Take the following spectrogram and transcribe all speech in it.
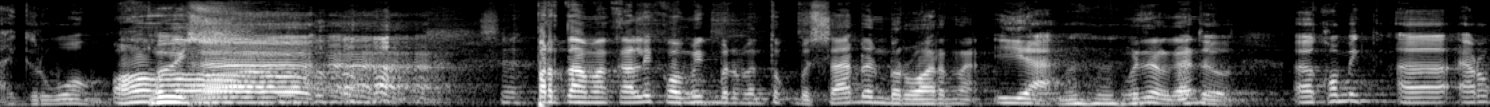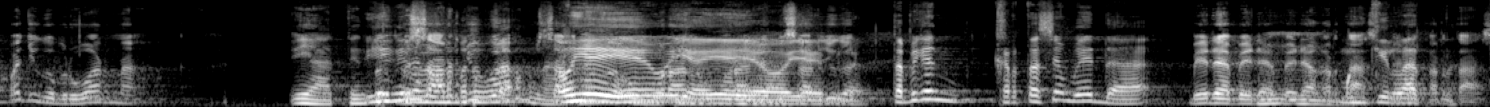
Tiger Wong. Oh. Pertama kali komik berbentuk besar dan berwarna. Iya, Betul kan? betul. Eh, komik eh, Eropa juga berwarna. Iya, Tintin Iya, besar memang juga. berwarna. Besar. Oh iya iya oh iya iya oh, besar iya. juga. Tapi kan kertasnya beda. Beda beda beda kertas. mengkilat. beda kertas.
